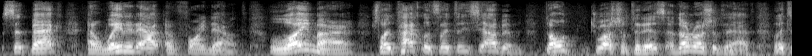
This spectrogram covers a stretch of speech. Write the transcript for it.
sit back and wait it out and find out. Loimar, don't rush into this and don't rush into that. Wait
